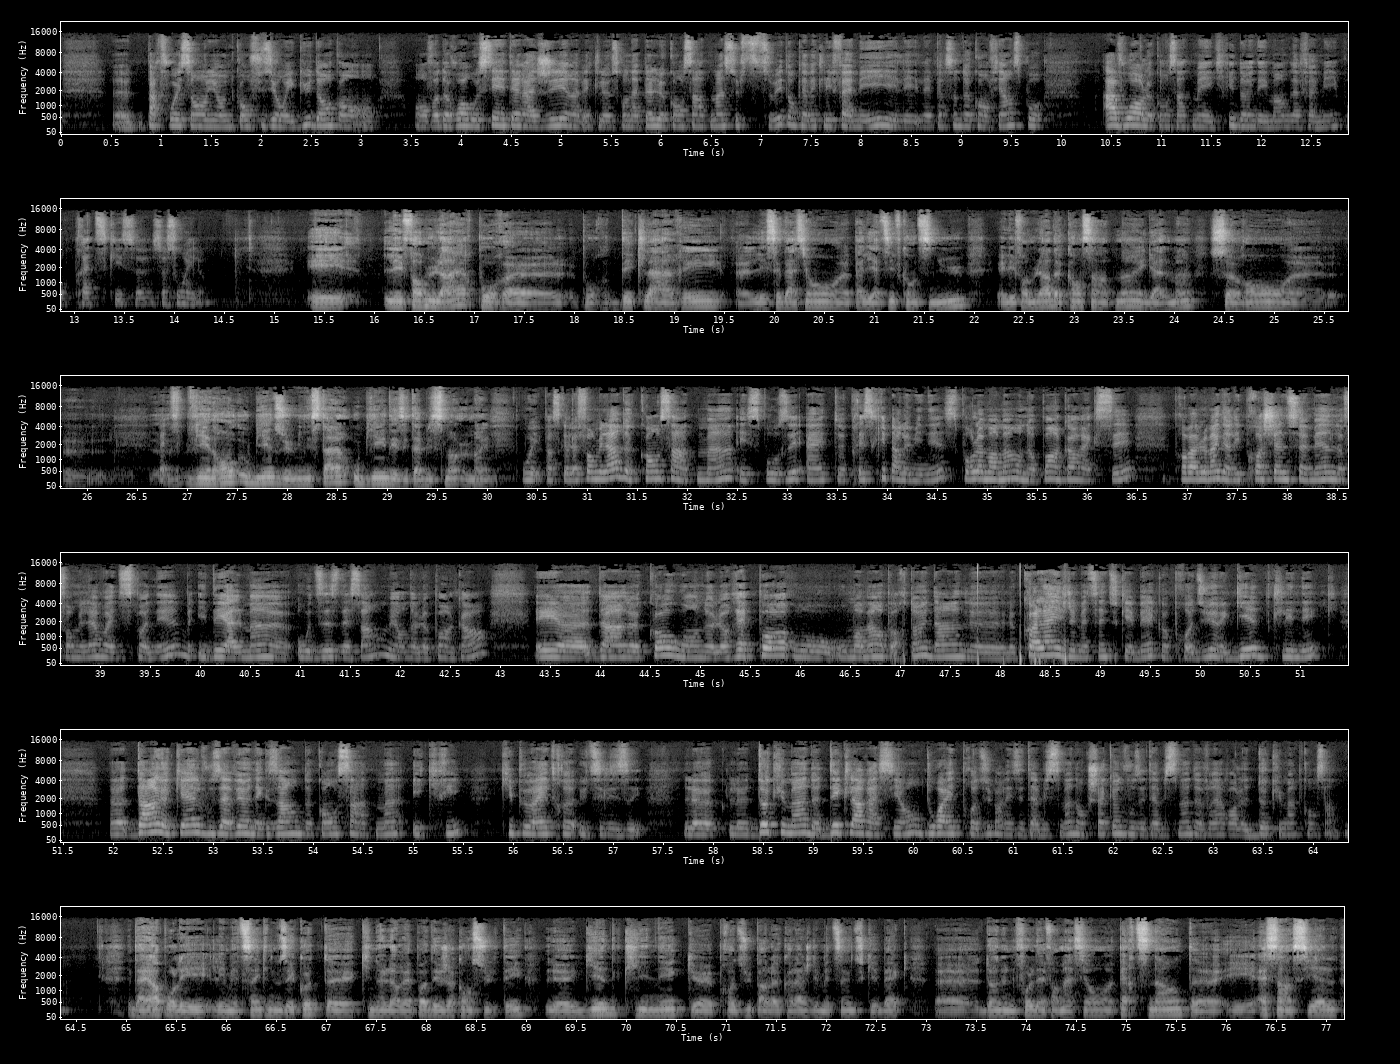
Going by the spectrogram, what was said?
Parfois, ils, sont, ont une confusion aiguë. Donc, on, va devoir aussi interagir avec ce qu'on appelle le consentement substitué, donc avec les familles et les, personnes de confiance pour avoir le consentement écrit d'un des membres de la famille pour pratiquer ce, ce soin-là. Et les formulaires pour, euh, pour déclarer euh, les sédations euh, palliatives continues et les formulaires de consentement également seront ben viendront ou bien du ministère ou bien des établissements eux-mêmes? Oui, parce que le formulaire de consentement est supposé être prescrit par le ministre. Pour le moment, on n'a pas encore accès. Probablement que dans les prochaines semaines, le formulaire va être disponible, idéalement au 10 décembre, mais on ne l'a pas encore. Et euh, dans le cas où on ne l'aurait pas au, moment opportun, dans le, Collège des médecins du Québec a produit un guide clinique euh, dans lequel vous avez un exemple de consentement écrit qui peut être utilisé. Le, document de déclaration doit être produit par les établissements. Donc, chacun de vos établissements devrait avoir le document de consentement. D'ailleurs, pour les, médecins qui nous écoutent, euh, qui ne l'auraient pas déjà consulté, le guide clinique euh, produit par le Collège des médecins du Québec euh, donne une foule d'informations pertinentes et essentielles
